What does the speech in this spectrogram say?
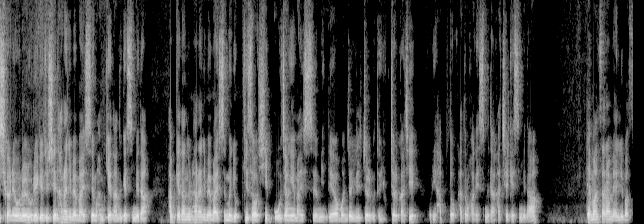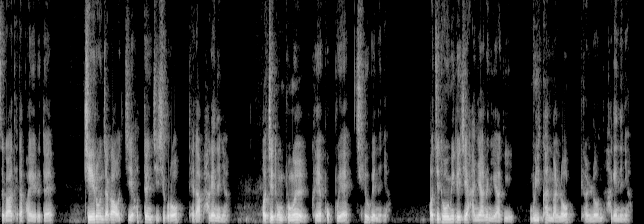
시간에 오늘 우리에게 주신 하나님의 말씀 함께 나누겠습니다. 함께 나눌 하나님의 말씀은 욥기서 15장의 말씀인데요. 먼저 1절부터 6절까지 우리 합독하도록 하겠습니다. 같이 읽겠습니다. 대만 사람 엘리바스가 대답하여 이르되 지혜로운 자가 어찌 헛된 지식으로 대답하겠느냐 어찌 동풍을 그의 복부에 채우겠느냐 어찌 도움이 되지 아니하는 이야기 무익한 말로 변론하겠느냐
